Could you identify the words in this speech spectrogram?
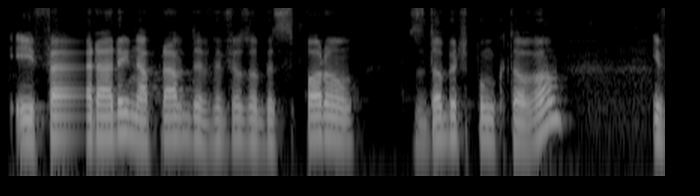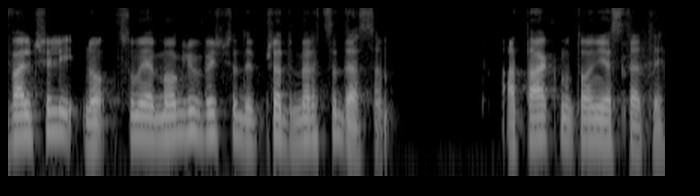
I Ferrari naprawdę wywiozłoby sporą zdobycz punktową i walczyli, no w sumie mogliby być wtedy przed Mercedesem. A tak, no to niestety.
